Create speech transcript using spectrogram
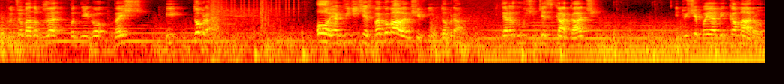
tylko trzeba dobrze pod niego wejść i dobra. O, jak widzicie, zbagowałem się w nim, dobra. I teraz musicie skakać. I tu się pojawi Camaro.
